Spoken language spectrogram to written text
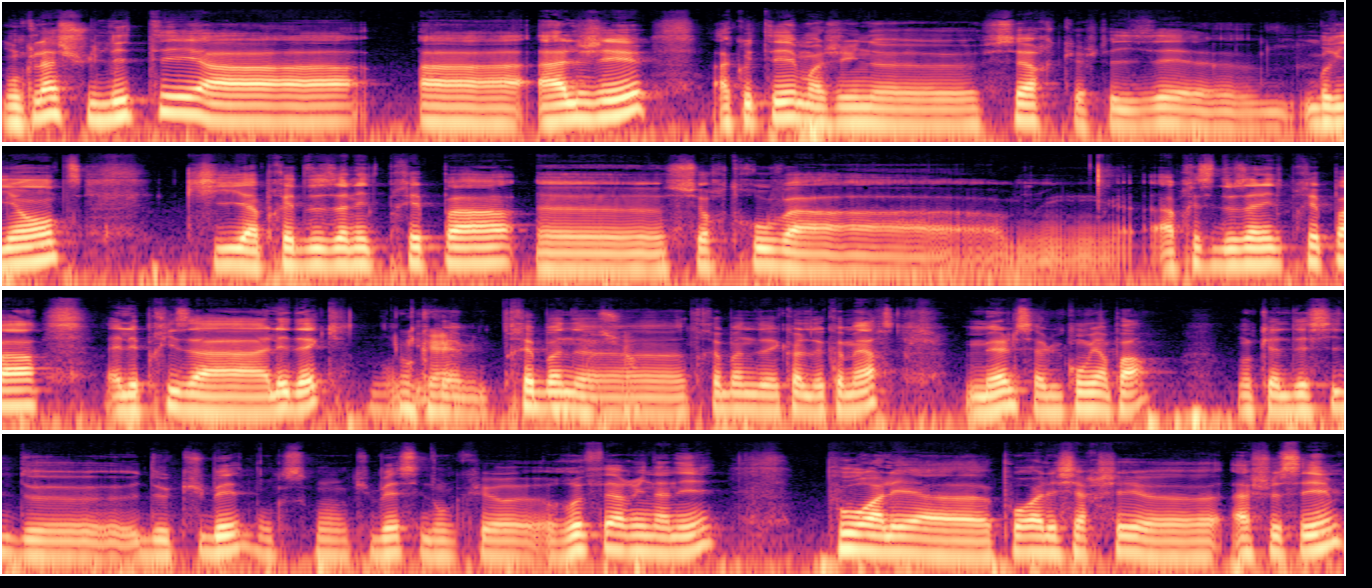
Donc là, je suis l'été à, à, à Alger. À côté, moi, j'ai une euh, sœur que je te disais euh, brillante qui, après deux années de prépa, euh, se retrouve à. Après ces deux années de prépa, elle est prise à l'EDEC, donc qui est quand même une très bonne, euh, très bonne école de commerce, mais elle, ça lui convient pas. Donc elle décide de, de QB. Donc son QB, c'est donc euh, refaire une année pour aller, euh, pour aller chercher euh, HEC.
